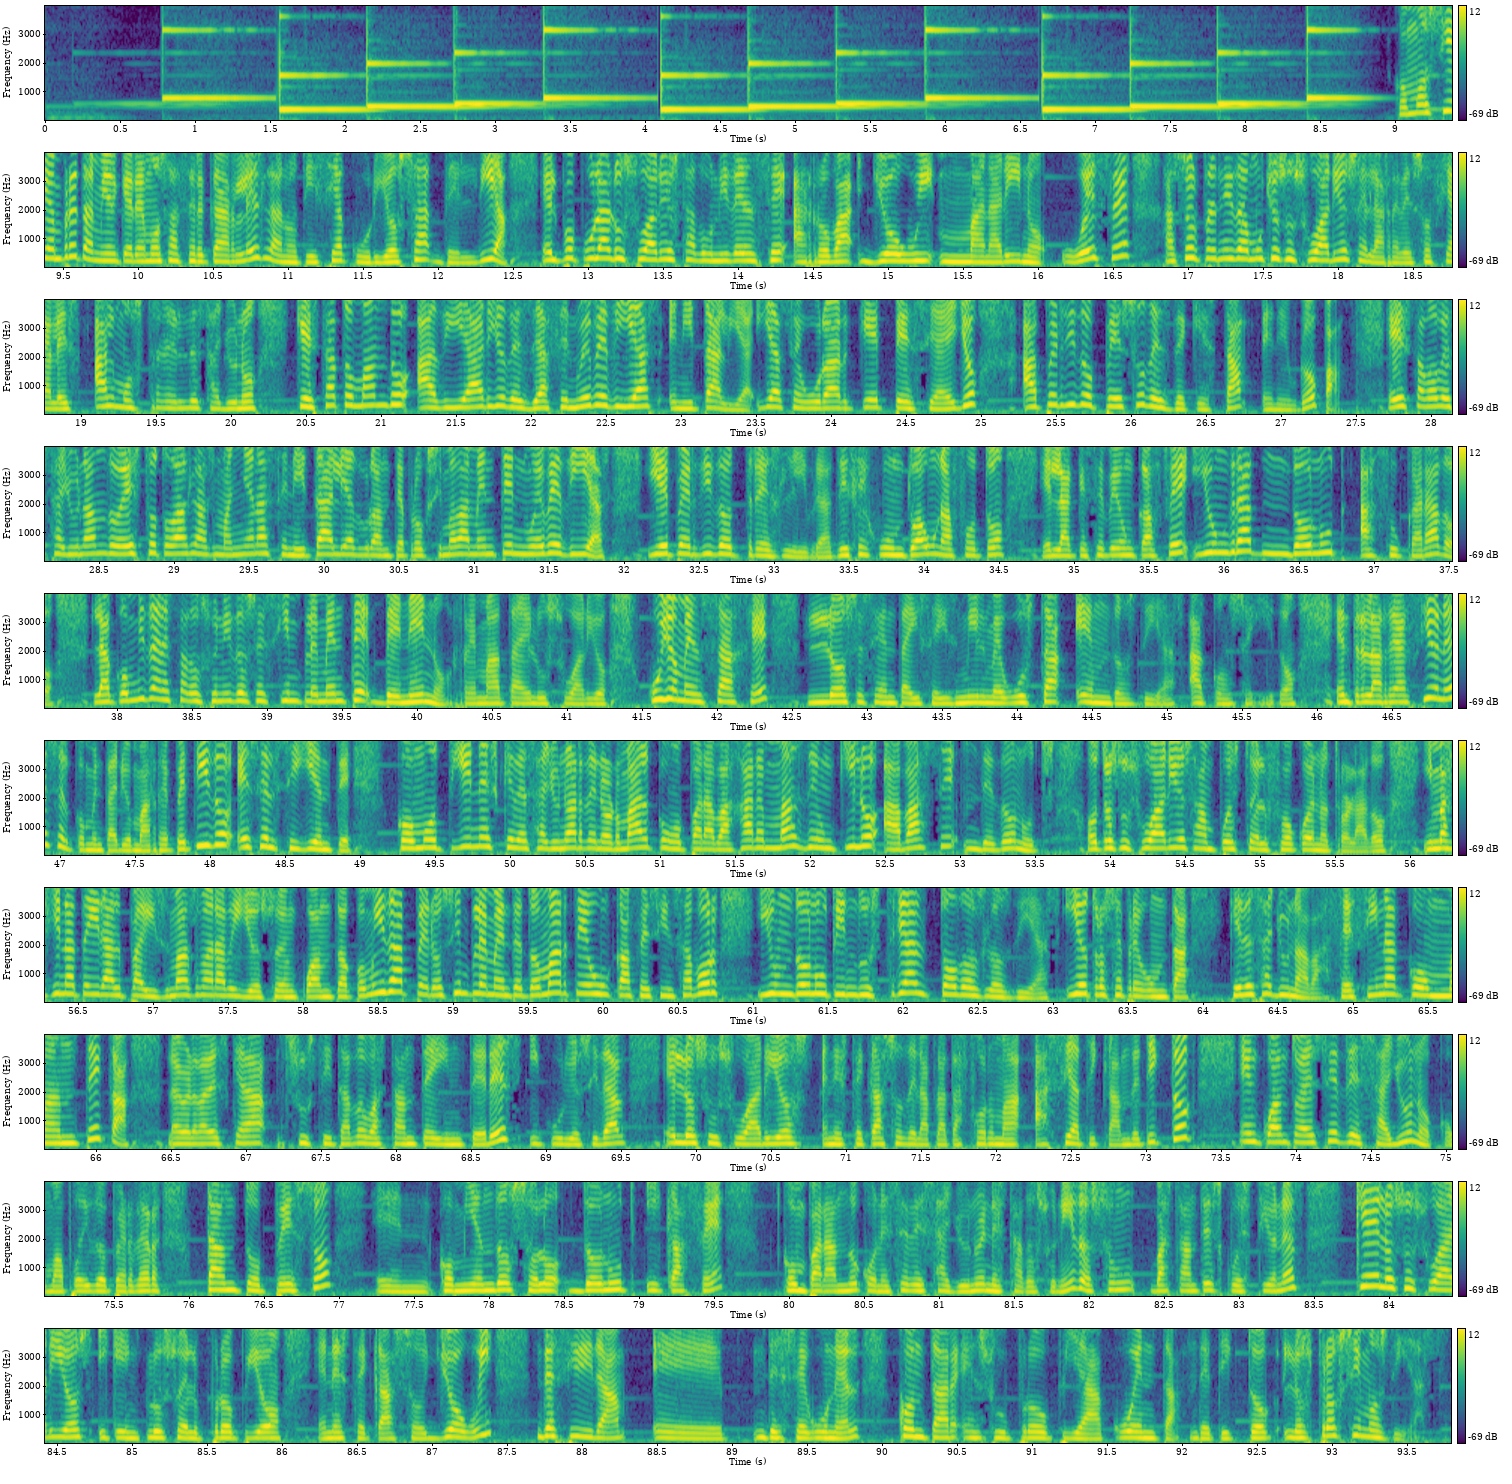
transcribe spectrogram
Como siempre, también queremos acercarles la noticia curiosa del día. El popular usuario estadounidense arroba Joey Manarino US ha sorprendido a muchos usuarios en las redes sociales al mostrar el desayuno que está tomando a diario desde hace nueve días en Italia y asegurar que, pese a ello, ha perdido peso desde que está en Europa. He estado desayunando esto todas las mañanas en Italia durante aproximadamente nueve días y he perdido tres libras, dice junto a una foto en la que se ve un café y un gran donut azucarado. La comida en Estados Unidos es simplemente veneno, remata el usuario, cuyo mensaje los 66.000 me gusta en dos días ha conseguido. Entre las reacciones, el comentario más repetido es el siguiente, ¿cómo tienes que desayunar de normal como para bajar más de un kilo a base de donuts? Otros usuarios han puesto el foco en otro lado. Imagínate ir al país más maravilloso en cuanto a comida, pero simplemente tomarte un café sin sabor y un donut industrial todos los días. Y otro se pregunta, ¿qué desayunaba? ¿Cecina con manteca? La verdad es que ha suscitado bastante interés y curiosidad en los usuarios, en este caso de la plataforma asiática de TikTok, en cuanto a ese desayuno, cómo ha podido perder tanto peso en comiendo solo donut y café comparando con ese desayuno en Estados Unidos. Son bastantes cuestiones que los usuarios y que incluso el propio, en este caso Joey, decidirá, eh, de según él, contar en su propia cuenta de TikTok los próximos días.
